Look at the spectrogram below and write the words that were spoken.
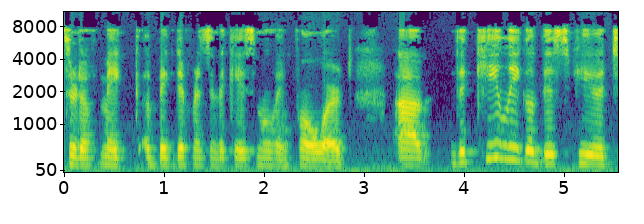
sort of make a big difference in the case moving forward. Uh, the key legal dispute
